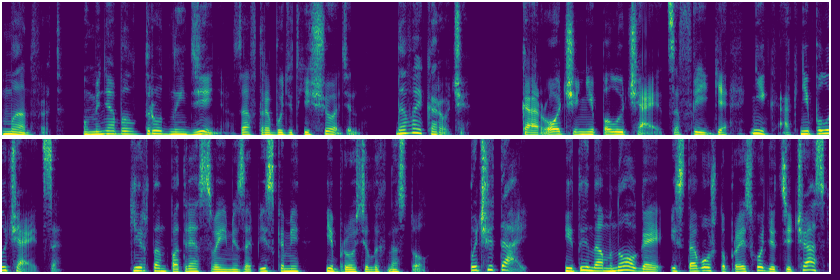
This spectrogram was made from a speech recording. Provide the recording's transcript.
«Манфред, у меня был трудный день, а завтра будет еще один. Давай короче». «Короче не получается, Фриге, никак не получается». Киртон потряс своими записками и бросил их на стол. «Почитай, и ты на многое из того, что происходит сейчас,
